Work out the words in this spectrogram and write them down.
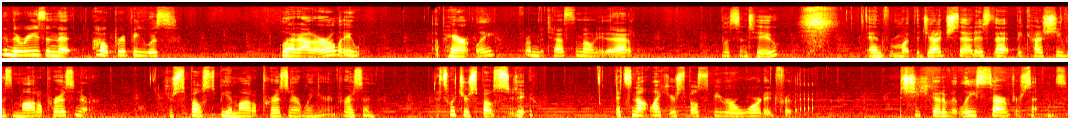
And the reason that Hope Rippey was let out early, apparently, from the testimony that I listened to, and from what the judge said, is that because she was a model prisoner. You're supposed to be a model prisoner when you're in prison. That's what you're supposed to do. It's not like you're supposed to be rewarded for that. She could have at least served her sentence.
